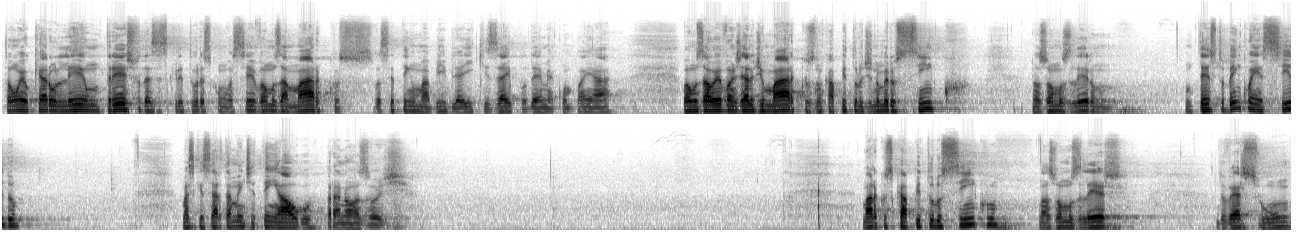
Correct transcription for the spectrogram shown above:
Então eu quero ler um trecho das Escrituras com você. Vamos a Marcos. Você tem uma Bíblia aí, quiser e puder me acompanhar. Vamos ao Evangelho de Marcos, no capítulo de número 5. Nós vamos ler um, um texto bem conhecido, mas que certamente tem algo para nós hoje. Marcos capítulo 5, nós vamos ler do verso 1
